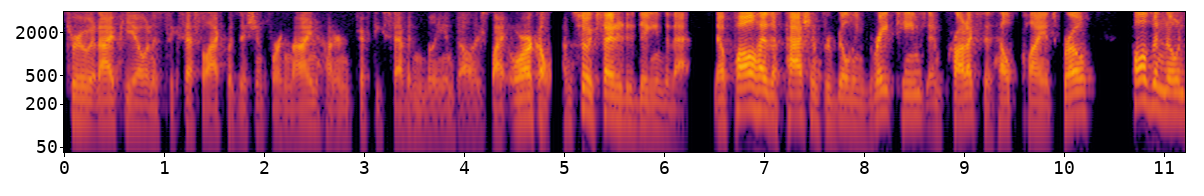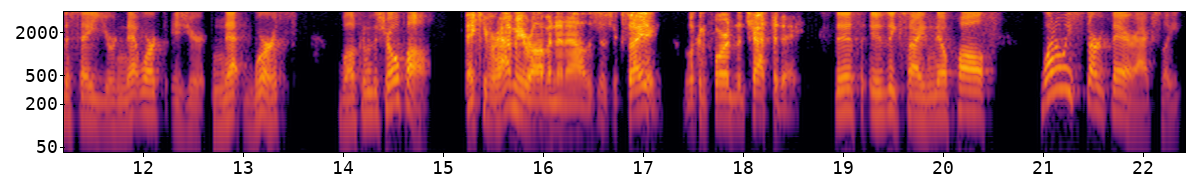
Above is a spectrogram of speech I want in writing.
through an IPO and a successful acquisition for $957 million by Oracle. I'm so excited to dig into that. Now, Paul has a passion for building great teams and products that help clients grow. Paul's been known to say your network is your net worth. Welcome to the show, Paul. Thank you for having me, Robin and Al. This is exciting. Looking forward to the chat today. This is exciting. Now, Paul, why don't we start there actually?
